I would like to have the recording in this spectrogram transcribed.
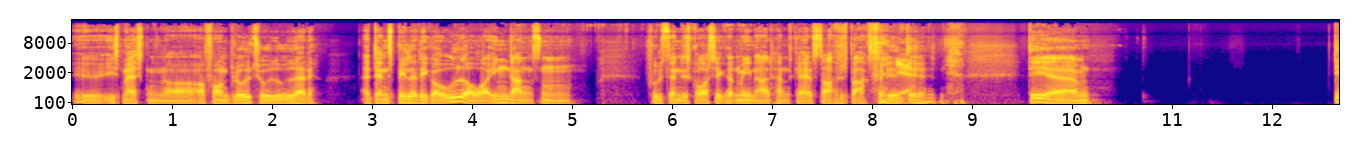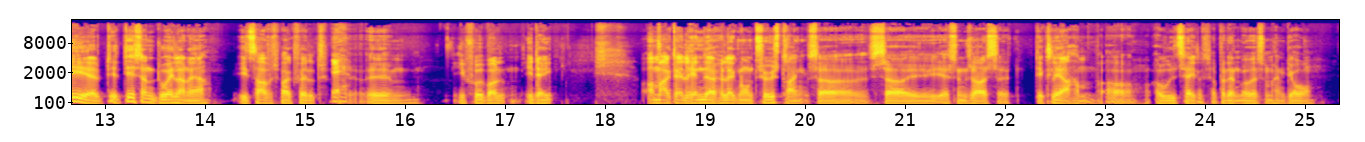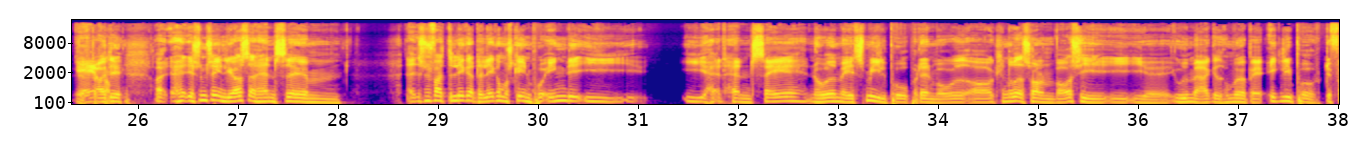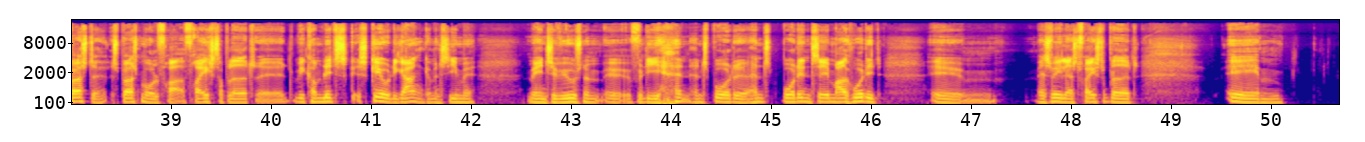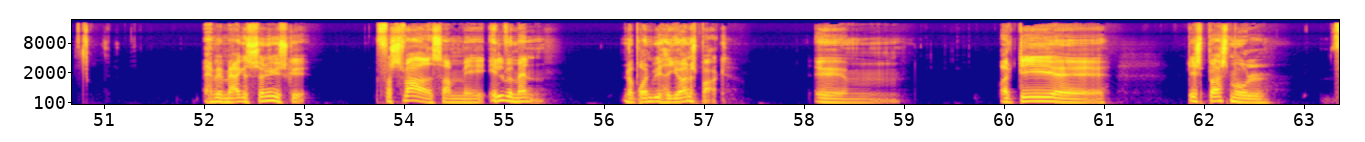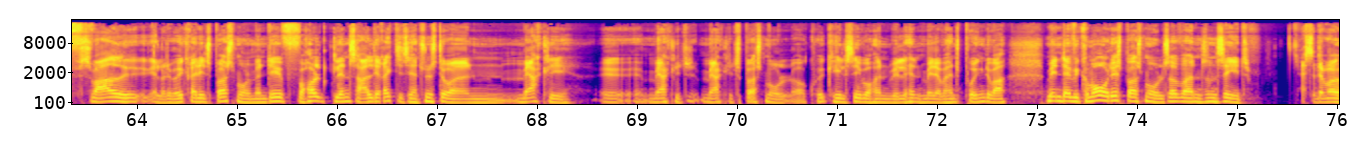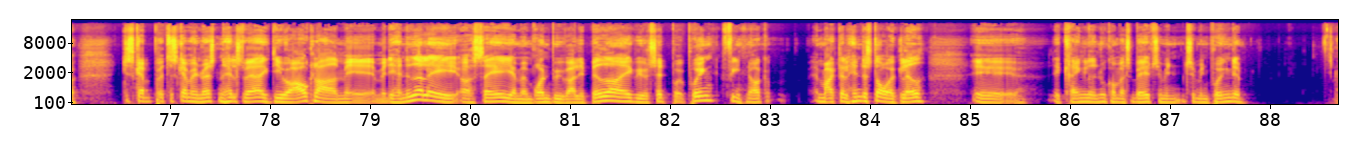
øh, i smasken og, og får en blodtud ud af det, at den spiller, det går ud over, ikke engang sådan fuldstændig skråsikkert mener, at han skal have et straffespark, for det, yeah. det, det er... Det er, det, det er sådan, duellerne er i et straffesparkfelt ja. øh, i fodbold i dag. Og Magdal Hente er heller ikke nogen tøstreng, så, så øh, jeg synes også, at det klæder ham at, at udtale sig på den måde, som han gjorde. Ja, og, det, og jeg synes egentlig også, at hans... Øh, jeg synes faktisk, der ligger, der ligger måske en pointe i, i, at han sagde noget med et smil på på den måde, og Clint Riddersholm var også i, i, i, øh, udmærket humør bag. Ikke lige på det første spørgsmål fra, fra Ekstrabladet. Øh, vi kom lidt skævt i gang, kan man sige, med, med interviewsene, øh, fordi han, han, spurgte, han spurgte ind til meget hurtigt øh, Mads Velast fra Ekstrabladet. Øh, han bemærkede Sønderjyske forsvaret sig med 11 mand, når Brøndby havde hjørnespark. Øh, og det... Øh, det spørgsmål svarede, eller det var ikke rigtigt et spørgsmål, men det forholdt Glenn sig aldrig rigtigt til. Han synes, det var en mærkelig, øh, mærkeligt, mærkeligt spørgsmål, og kunne ikke helt se, hvor han ville hen med det, hvad hans pointe var. Men da vi kom over det spørgsmål, så var han sådan set, altså det var, det skal, det skal man jo næsten helst være, ikke? de var afklaret med, med det her nederlag, og sagde, jamen Brøndby var lidt bedre, ikke? vi var tæt på et point, fint nok. Magdal Hente står og er glad, øh, det kringlede, nu kommer jeg tilbage til min, til min pointe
